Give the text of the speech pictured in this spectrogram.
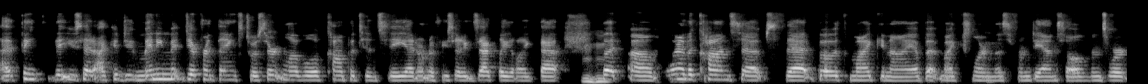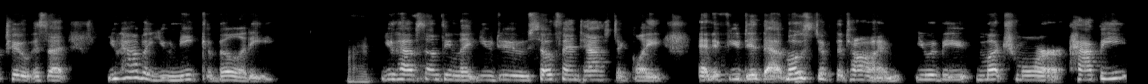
I think that you said I could do many different things to a certain level of competency. I don't know if you said exactly like that, mm-hmm. but um, one of the concepts that both Mike and I, I bet Mike's learned this from Dan Sullivan's work too, is that you have a unique ability Right. You have something that you do so fantastically. And if you did that most of the time, you would be much more happy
